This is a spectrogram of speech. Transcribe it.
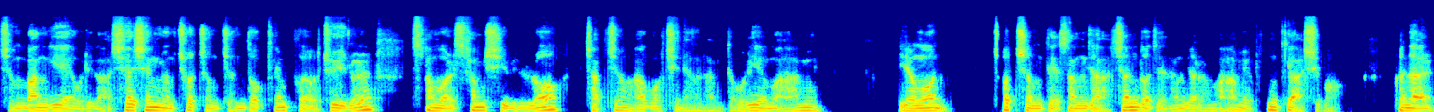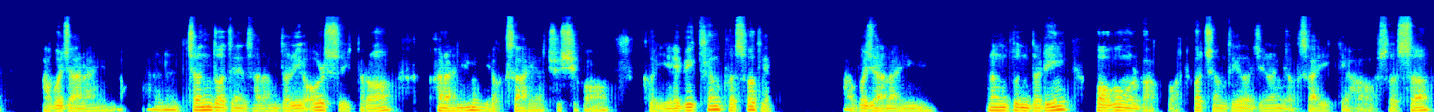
전반기에 우리가 새생명 초청 전도 캠프 주의를 3월 30일로 작정하고 진행을 합니다. 우리의 마음이 영혼 초청 대상자, 전도 대상자를 마음에 품게 하시고 그날 아버지 하나님 전도된 사람들이 올 수 있도록 하나님 역사하여 주시고 그 예비 캠프 속에 아버지 하나님이 그런 분들이 복음을 받고 초청되어지는 역사 있게 하옵소서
